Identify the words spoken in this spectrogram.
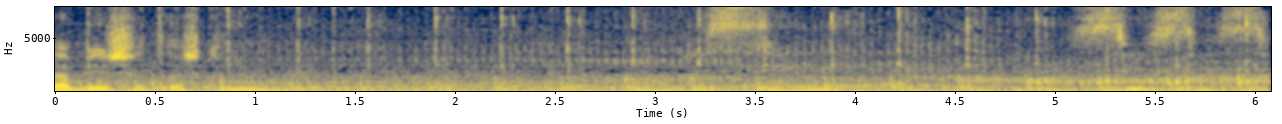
Я більше трошки не. Сі. Сі, сі, сі.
